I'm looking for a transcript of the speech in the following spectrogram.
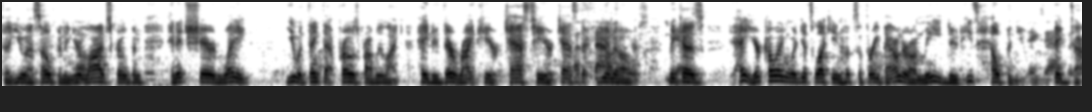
the U.S. Open and you're live scoping and it's shared weight, you would think that pro's probably like, "Hey, dude, they're right here. Cast here, cast there." You know, percent. Yes. because hey, your co-angler gets lucky and hooks a three pounder on me, dude. He's helping you. Exactly. Big time.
